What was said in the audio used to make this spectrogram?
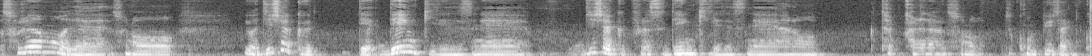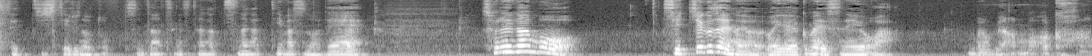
それはもうね、その、要は磁石って電気でですね、磁石プラス電気でですね、あの、体がそのコンピューターに設置しているのとつながっていますので、それがもう、接着剤の役目ですね、要は。もう、もう、細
